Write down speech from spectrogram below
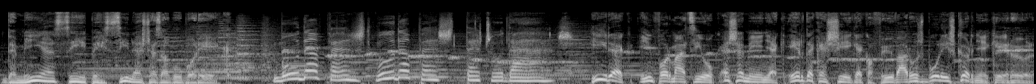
de milyen szép és színes ez a buborék. Budapest, Budapest, te csodás! Hírek, információk, események, érdekességek a fővárosból és környékéről.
